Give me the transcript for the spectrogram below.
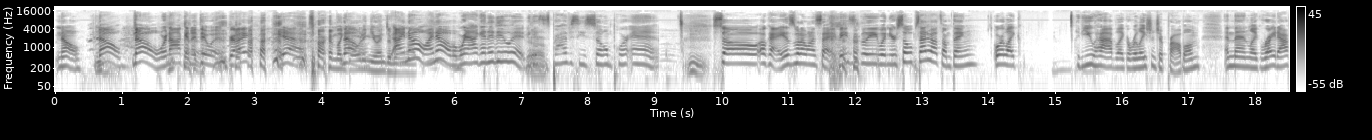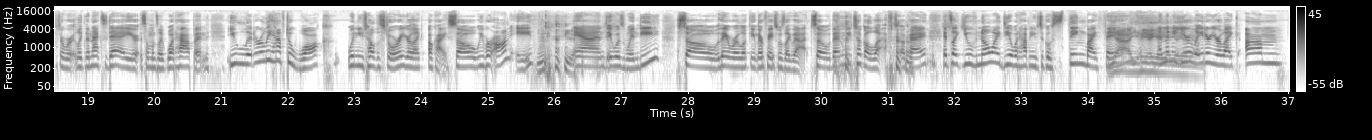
No, no, no, we're not gonna do it, right? Yeah. Sorry, I'm like No. goading you into I know, like- I know, but we're not gonna do it because his privacy is so important. Mm. So, okay, this is what I want to say. Basically, when you're so upset about something, or like if you have like a relationship problem, and then like right afterward, like the next day, someone's like, "What happened?" You literally have to walk when you tell the story, you're like, okay, so we were on 8th and it was windy. So they were looking, their face was like that. So then we took a left, okay? it's like you have no idea what happened. You have to go thing by thing. Yeah, yeah, yeah, yeah, And then yeah, a yeah, year yeah. later, you're like, um,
